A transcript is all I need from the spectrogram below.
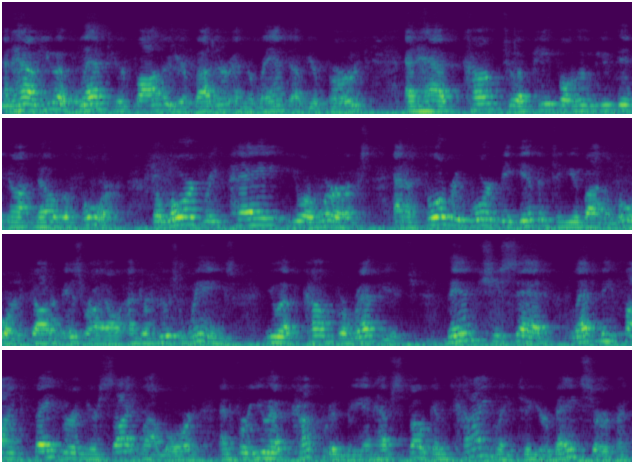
and how you have left your father, your mother, and the land of your birth, and have come to a people whom you did not know before. The Lord repay your works, and a full reward be given to you by the Lord, God of Israel, under whose wings you have come for refuge. Then she said, Let me find favor in your sight, my Lord, and for you have comforted me and have spoken kindly to your maidservant,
